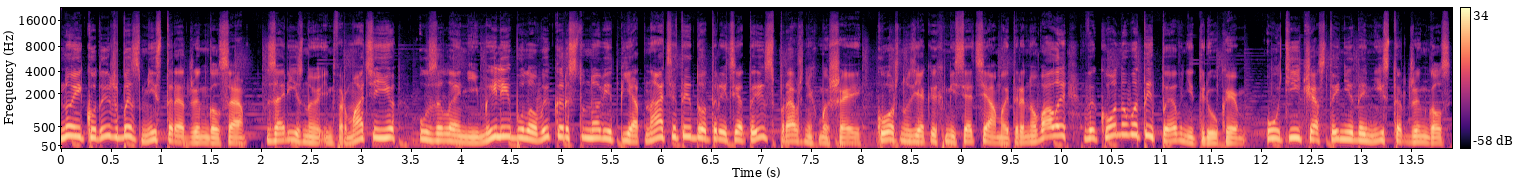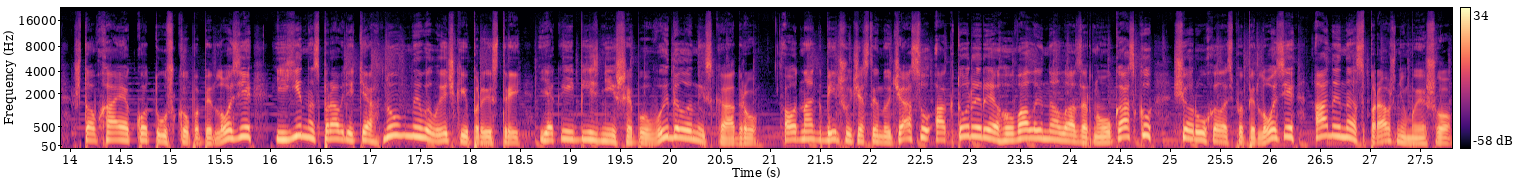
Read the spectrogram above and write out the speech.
Ну і куди ж без містера Джинглса? За різною інформацією, у зеленій милі було використано від 15 до 30 справжніх мишей, кожну з яких місяцями тренували виконувати певні трюки. У тій частині, де містер Джинглс штовхає котушку по підлозі, її насправді тягнув невеличкий пристрій, який пізніше був видалений з кадру. Однак більшу частину часу актори реагували на лазерну указку, що рухалась по підлозі, а не на справжню мишу.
